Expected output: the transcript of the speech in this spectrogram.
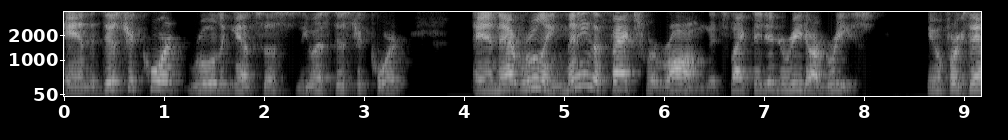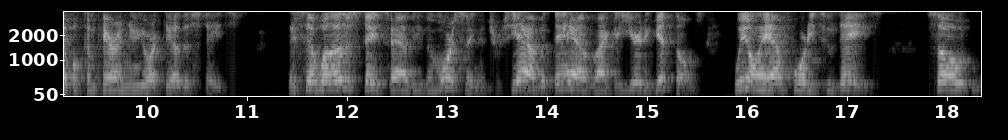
And the district court ruled against us, the US District Court. And that ruling, many of the facts were wrong. It's like they didn't read our briefs. You know, for example, comparing New York to other states. They said, well, other states have even more signatures. Yeah, but they have like a year to get those. We only have 42 days. So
